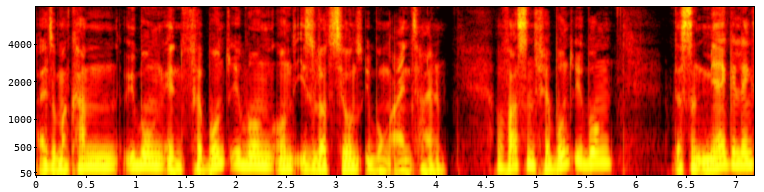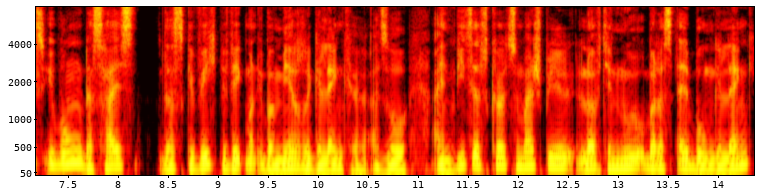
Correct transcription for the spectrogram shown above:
Also man kann Übungen in Verbundübungen und Isolationsübungen einteilen. Was sind Verbundübungen? Das sind Mehrgelenksübungen, das heißt, das Gewicht bewegt man über mehrere Gelenke. Also ein Bizeps Curl zum Beispiel läuft ja nur über das Ellbogengelenk.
